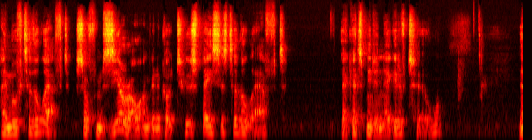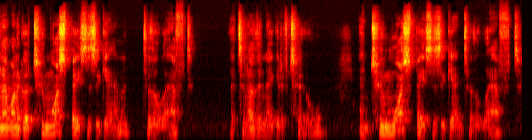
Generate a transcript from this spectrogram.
I move to the left. So from 0, I'm going to go two spaces to the left. That gets me to negative 2. Then I want to go two more spaces again to the left. That's another negative 2. And two more spaces again to the left.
